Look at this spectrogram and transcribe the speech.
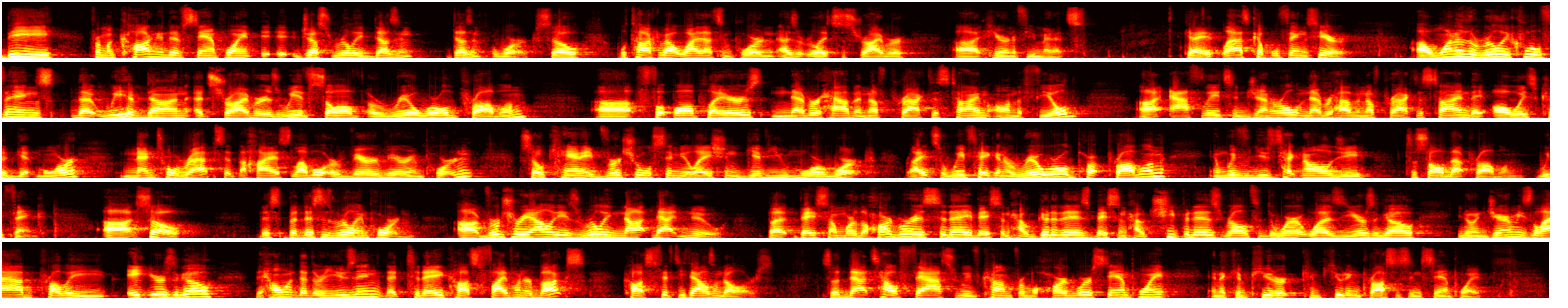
B, from a cognitive standpoint, it, it just really doesn't, doesn't work. So we'll talk about why that's important as it relates to Strivr uh, here in a few minutes. Okay, last couple things here. Uh, one of the really cool things that we have done at Strivr is we have solved a real world problem. Uh, football players never have enough practice time on the field. Uh, athletes in general never have enough practice time. They always could get more. Mental reps at the highest level are very, very important. So, can a virtual simulation give you more work? Right? So, we've taken a real world pro- problem and we've used technology to solve that problem, we think. Uh, so, this, but this is really important. Uh, virtual reality is really not that new. But based on where the hardware is today, based on how good it is, based on how cheap it is relative to where it was years ago, you know, in Jeremy's lab, probably eight years ago, the helmet that they're using that today costs 500 bucks costs $50,000. So that's how fast we've come from a hardware standpoint and a computer computing processing standpoint.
